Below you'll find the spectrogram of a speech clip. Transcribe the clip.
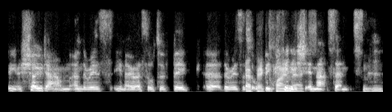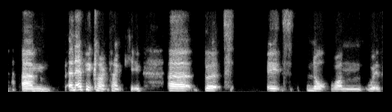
you know, showdown and there is you know a sort of big uh, there is a sort of big climax. finish in that sense Mhm. um Mhm. an epic climax thank you uh but it's not one with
